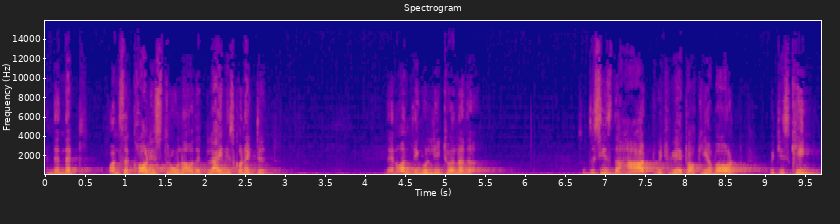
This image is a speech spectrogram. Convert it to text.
And then that once the call is through now, that line is connected, then one thing will lead to another. So this is the heart which we are talking about, which is king.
